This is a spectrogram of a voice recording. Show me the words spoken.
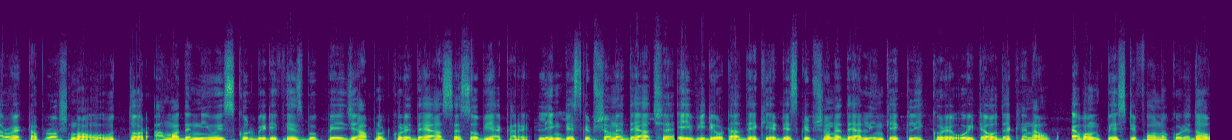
আরও একটা প্রশ্ন ও উত্তর আমাদের নিউ স্কুল বিডি ফেসবুক পেজে আপলোড করে দেয়া আছে ছবি আকারে। লিঙ্ক ডেসক্রিপশনে দেয়া আছে। এই ভিডিওটা দেখে ডেসক্রিপশনে দেয়া লিঙ্কে ক্লিক করে ওইটাও দেখে নাও এবং পেজটি ফলো করে দাও।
